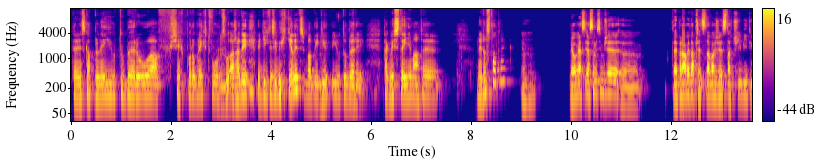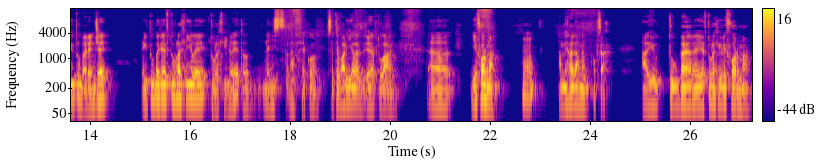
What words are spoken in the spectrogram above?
který je dneska plný youtuberů a všech podobných tvůrců mm. a řady lidí, kteří by chtěli třeba být mm. youtubery. Tak vy stejně máte nedostatek? Mm-hmm. Jo, já, já si myslím, že uh, to je právě ta představa, že stačí být youtuber, jenže youtuber je v tuhle chvíli, v tuhle chvíli, to není stav jako setrvalý, ale je aktuální. Uh, je forma. Hmm. A my hledáme obsah. A youtuber je v tuhle chvíli forma.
